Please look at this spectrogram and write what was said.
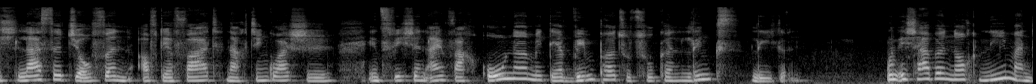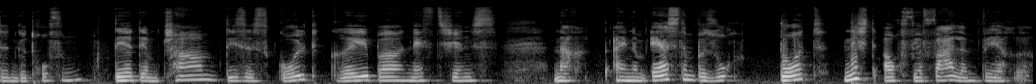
Ich lasse Jofen auf der Fahrt nach Jingguashi inzwischen einfach ohne mit der Wimper zu zucken links liegen. Und ich habe noch niemanden getroffen, der dem Charme dieses Goldgräbernestchens nach einem ersten Besuch dort nicht auch verfallen wäre.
